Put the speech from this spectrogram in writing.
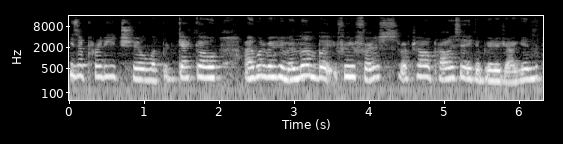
He's a pretty chill leopard gecko. I would recommend them, but for your first reptile, I'd probably say like a bearded dragon.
